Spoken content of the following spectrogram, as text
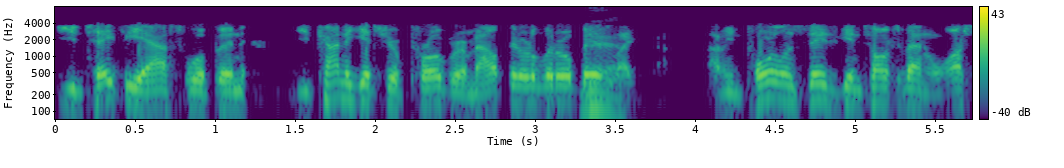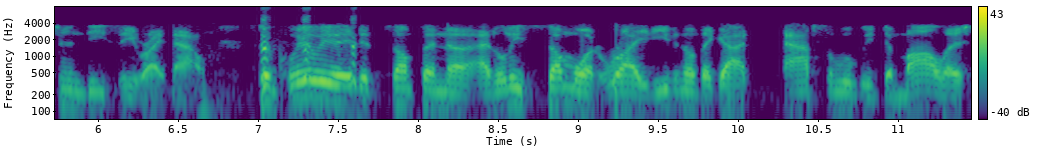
you take the ass whooping, you kind of get your program out there a little bit. Yeah. Like I mean, Portland State's getting talked about in Washington D.C. right now. So clearly they did something uh, at least somewhat right, even though they got absolutely demolished.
